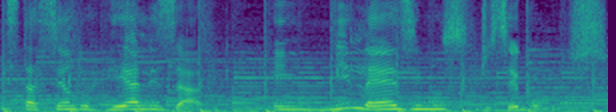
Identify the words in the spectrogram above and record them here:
está sendo realizado, em milésimos de segundos.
